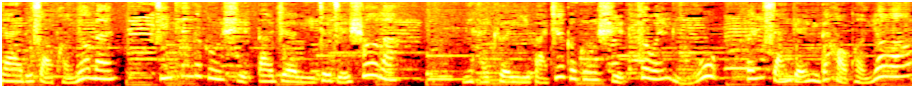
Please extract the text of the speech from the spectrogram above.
亲爱的小朋友们，今天的故事到这里就结束了。你还可以把这个故事作为礼物分享给你的好朋友哦。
